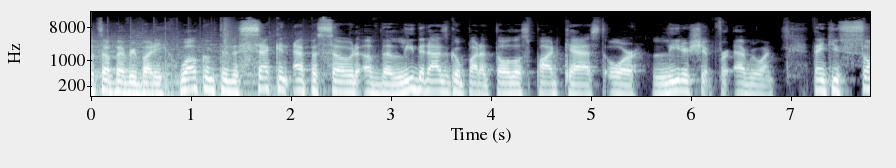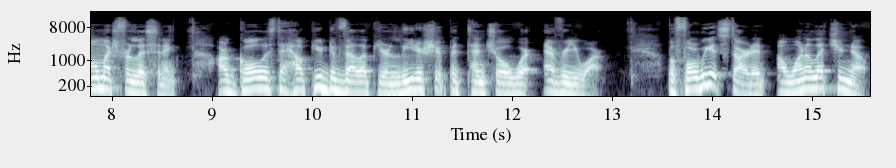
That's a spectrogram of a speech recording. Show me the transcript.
What's up, everybody? Welcome to the second episode of the Liderazgo para Todos podcast or Leadership for Everyone. Thank you so much for listening. Our goal is to help you develop your leadership potential wherever you are. Before we get started, I want to let you know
